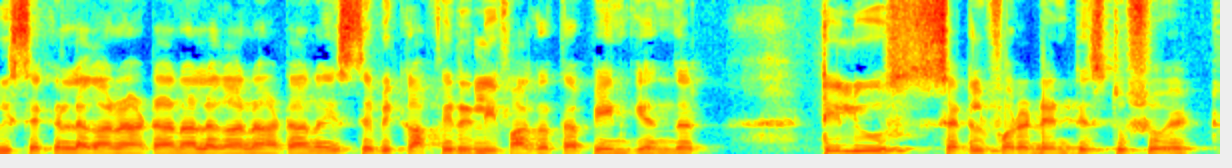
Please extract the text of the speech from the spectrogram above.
20 सेकंड लगाना हटाना लगाना हटाना इससे भी काफ़ी रिलीफ आ जाता है पेन के अंदर till you settle for a dentist to show it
